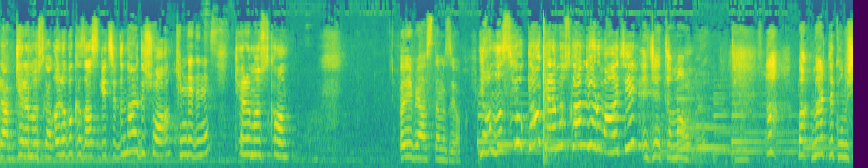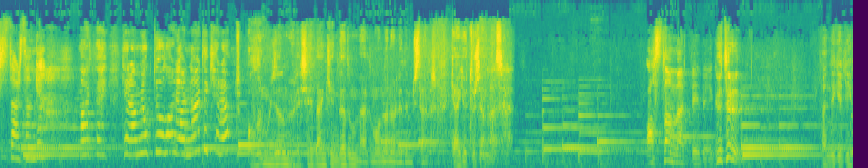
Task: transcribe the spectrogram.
Kerem, Kerem Özkan araba kazası geçirdi. Nerede şu an? Kim dediniz? Kerem Özkan. Öyle bir hastamız yok. Ya nasıl yok ya? Kerem Özkan diyorum acil. Ece tamam. Hah, bak Mert'le konuş istersen gel. Mert Bey, Kerem yok diyorlar ya. Nerede Kerem? Olur mu canım öyle şey? Ben kendi adımı verdim. Ondan öyle demişlerdir. Gel götüreceğim ben seni. Aslan Mert Bey be götürün. Ben de geleyim.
